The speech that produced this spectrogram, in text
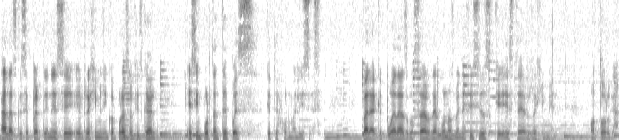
a las que se pertenece el régimen de incorporación fiscal, es importante pues que te formalices para que puedas gozar de algunos beneficios que este régimen otorga.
